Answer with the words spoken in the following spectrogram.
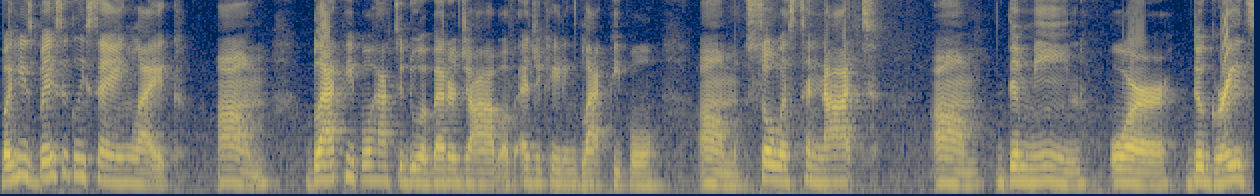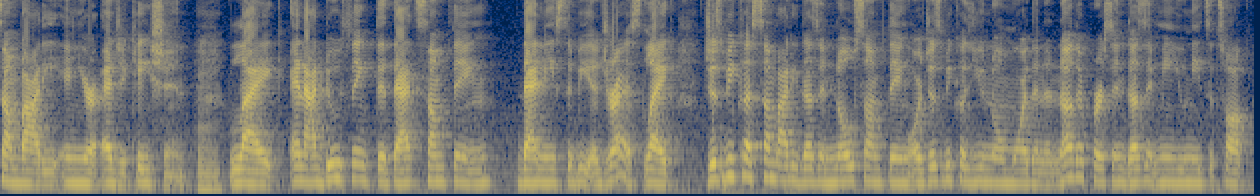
But he's basically saying like um black people have to do a better job of educating black people um so as to not um demean or degrade somebody in your education. Like and i do think that that's something that needs to be addressed. Like just because somebody doesn't know something or just because you know more than another person doesn't mean you need to talk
